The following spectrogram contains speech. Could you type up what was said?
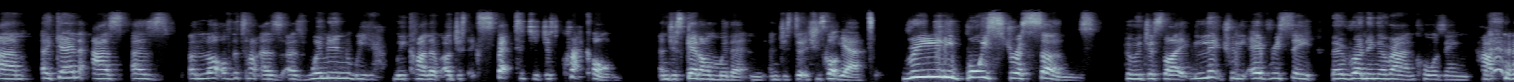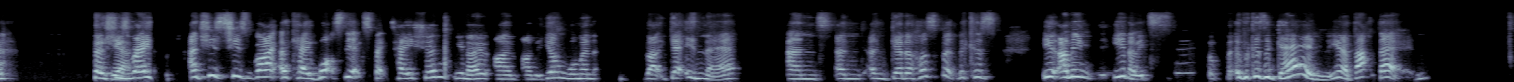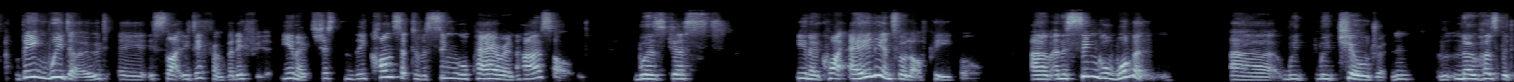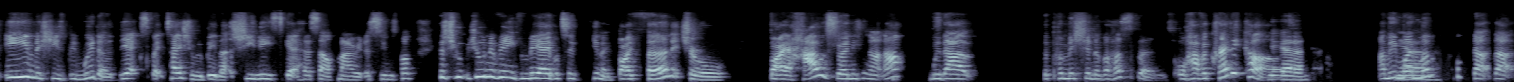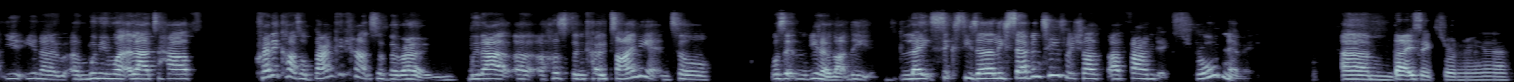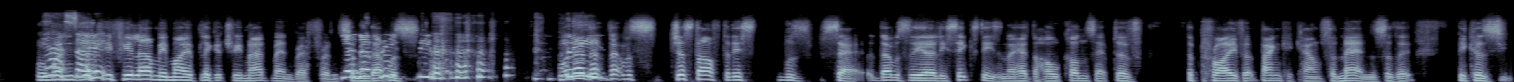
Um, again, as as a lot of the time, as as women, we we kind of are just expected to just crack on and just get on with it and, and just do it. She's got yeah. really boisterous sons who are just like literally every scene they're running around causing havoc. so she's Yeah. raised and she's she's right. Okay, what's the expectation? You know, I'm I'm a young woman. Like get in there and and and get a husband because you I mean you know it's because again you know back then being widowed is slightly different but if you know it's just the concept of a single parent household was just you know quite alien to a lot of people um, and a single woman uh, with with children no husband even if she's been widowed the expectation would be that she needs to get herself married as soon as possible because she, she wouldn't even be able to you know buy furniture or buy a house or anything like that without the permission of a husband or have a credit card Yeah. I mean, my Yeah. mum that that you, you know um, women weren't allowed to have credit cards or bank accounts of their own without a, a husband co-signing it until was it you know like the late sixties, early seventies, which I, I found extraordinary. Um, That is extraordinary. Yeah. Well, Yeah, when, so- if, if you allow me my obligatory Mad Men reference, yeah, I mean, no, that please, was please, well, no, that, that was just after this was set. That was the early '60s, and they had the whole concept of the private bank account for men, so that because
